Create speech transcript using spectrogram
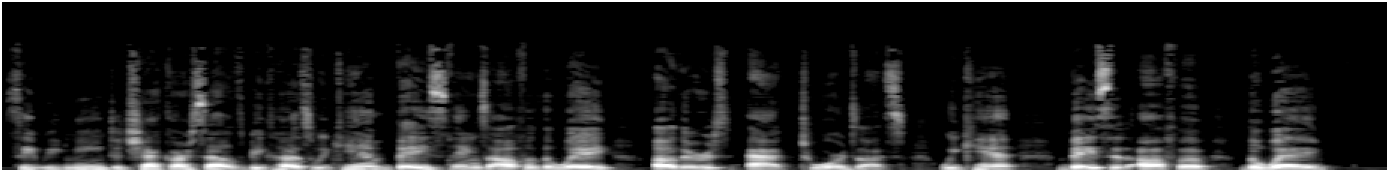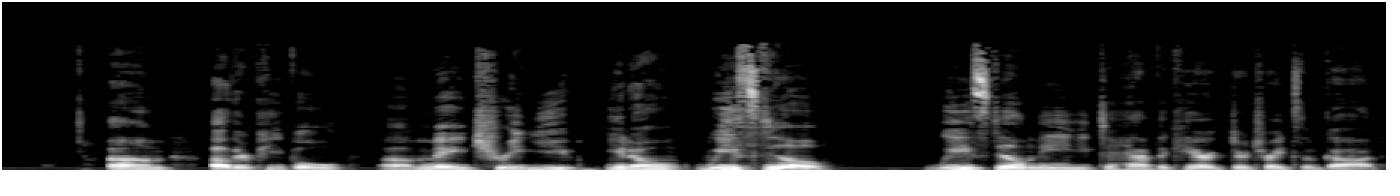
See, we need to check ourselves because we can't base things off of the way others act towards us. We can't base it off of the way um, other people uh, may treat you. You know, we still we still need to have the character traits of God.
